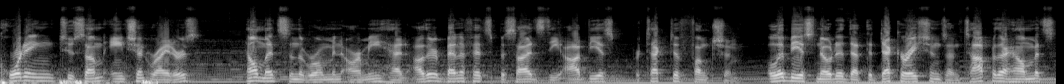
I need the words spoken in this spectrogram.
According to some ancient writers, helmets in the Roman army had other benefits besides the obvious protective function. Polybius noted that the decorations on top of their helmets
